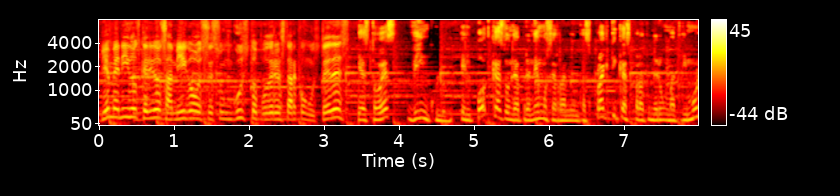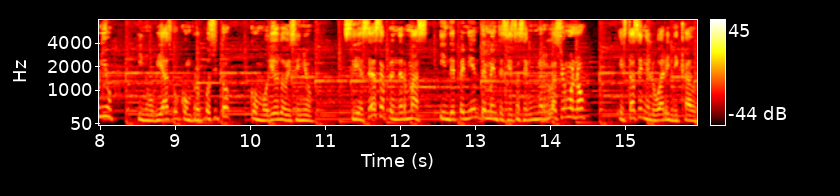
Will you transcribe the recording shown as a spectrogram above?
Bienvenidos queridos amigos, es un gusto poder estar con ustedes. Esto es Vínculo, el podcast donde aprendemos herramientas prácticas para tener un matrimonio y noviazgo con propósito como Dios lo diseñó. Si deseas aprender más, independientemente si estás en una relación o no, estás en el lugar indicado.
